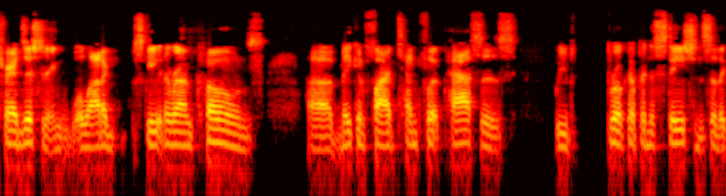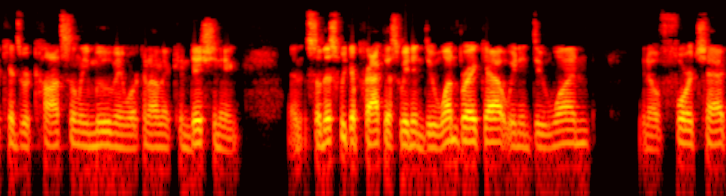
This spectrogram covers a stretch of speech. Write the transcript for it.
transitioning a lot of skating around cones, uh, making five ten foot passes. We broke up into stations, so the kids were constantly moving, working on their conditioning. And so this week of practice, we didn't do one breakout, we didn't do one, you know, forecheck.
